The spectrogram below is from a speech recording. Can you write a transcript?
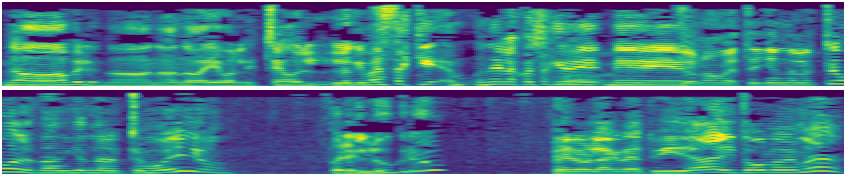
No, pero no, no, no vayamos al extremo. Lo que pasa es que una de las cosas que me, me- Yo no me estoy yendo al extremo, se están yendo al extremo ellos. ¿Por el lucro? Pero la gratuidad y todo lo demás,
